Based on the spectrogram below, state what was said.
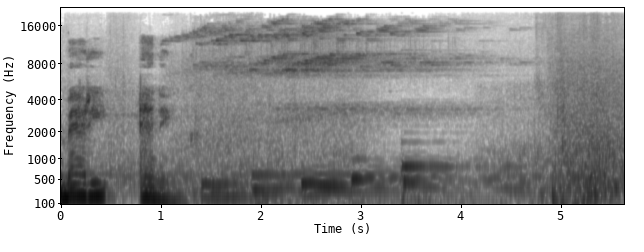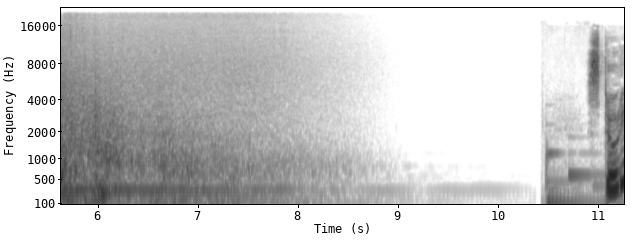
Mary Anning. Story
